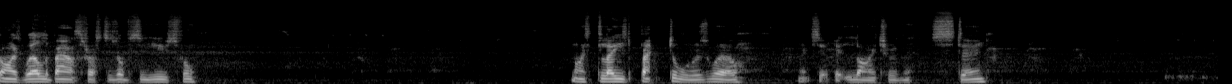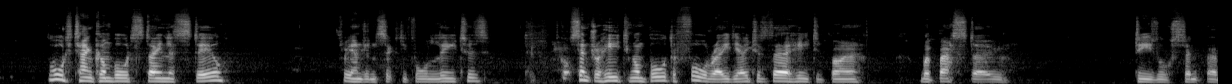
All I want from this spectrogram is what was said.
Dries well, the bow thrust is obviously useful. Nice glazed back door as well. Makes it a bit lighter in the stern. The water tank on board stainless steel, 364 litres. It's got central heating on board, the four radiators, they're heated by a Webasto diesel, uh,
